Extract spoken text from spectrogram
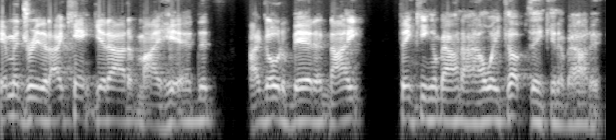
imagery that I can't get out of my head. That I go to bed at night thinking about. I wake up thinking about it.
